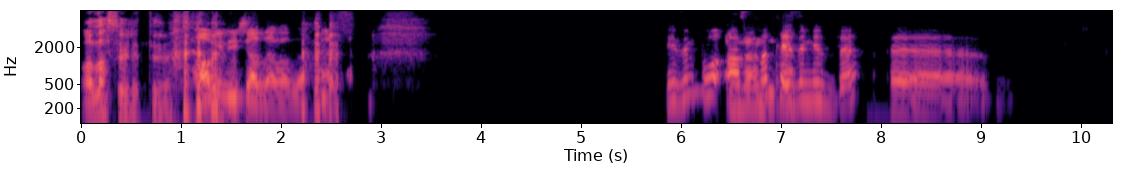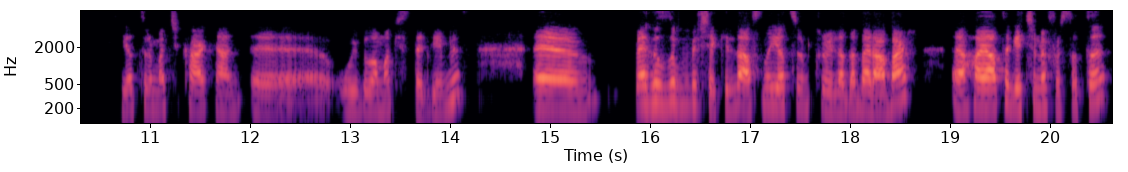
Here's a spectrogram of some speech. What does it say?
Allah söyletti mi? Amin inşallah valla. Bizim bu aslında tezimizdi. Ee, yatırıma çıkarken e, uygulamak istediğimiz Ee, ve hızlı bir şekilde aslında yatırım turuyla da beraber e, hayata geçirme fırsatı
